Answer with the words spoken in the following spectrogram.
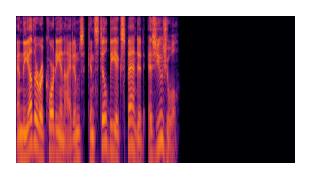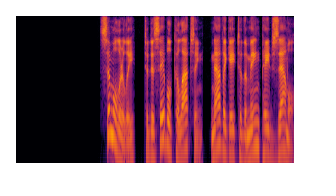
and the other accordion items can still be expanded as usual. Similarly, to disable collapsing, navigate to the main page XAML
